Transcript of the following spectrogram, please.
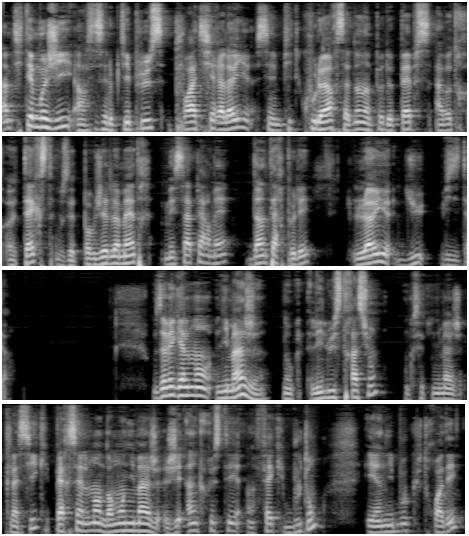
Un petit emoji, alors ça c'est le petit plus, pour attirer l'œil, c'est une petite couleur, ça donne un peu de peps à votre euh, texte, vous n'êtes pas obligé de le mettre, mais ça permet d'interpeller l'œil du visiteur. Vous avez également l'image, donc l'illustration, donc c'est une image classique. Personnellement, dans mon image, j'ai incrusté un fake bouton et un ebook 3D.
